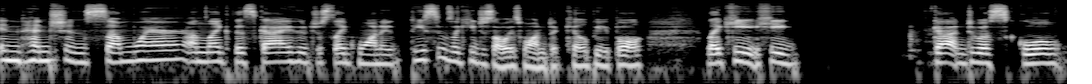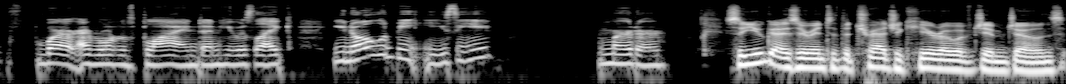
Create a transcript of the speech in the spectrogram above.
intention somewhere unlike this guy who just like wanted he seems like he just always wanted to kill people like he he got into a school where everyone was blind and he was like you know it would be easy murder So you guys are into the tragic hero of Jim Jones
